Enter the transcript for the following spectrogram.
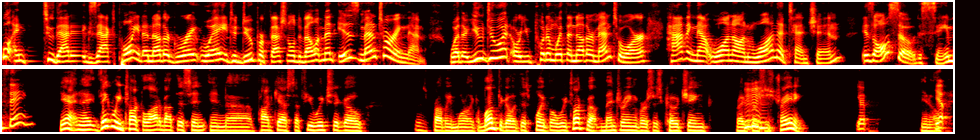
Well, and to that exact point, another great way to do professional development is mentoring them. Whether you do it or you put them with another mentor, having that one on one attention is also the same thing. Yeah. And I think we talked a lot about this in, in a podcast a few weeks ago was probably more like a month ago at this point, but we talked about mentoring versus coaching, right? Mm. Versus training. Yep. You know, yep.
